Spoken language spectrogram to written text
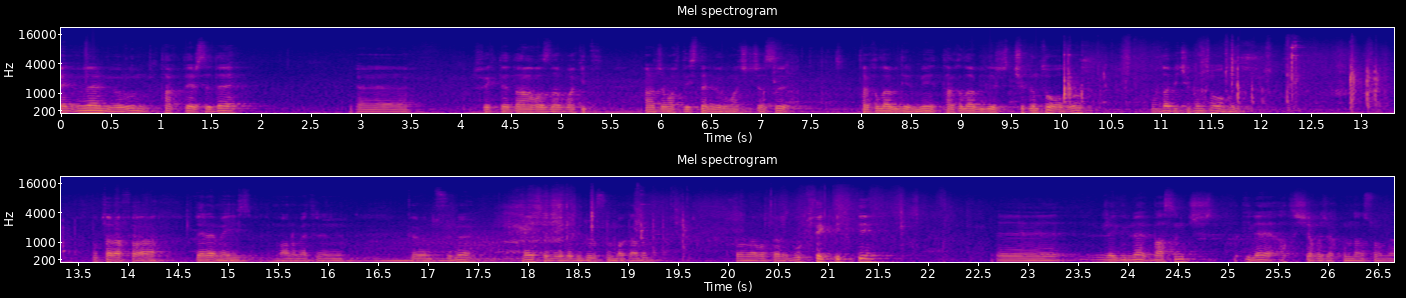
Ben önermiyorum. Tak derse de e, tüfekte daha fazla vakit harcamak da istemiyorum açıkçası. Takılabilir mi? Takılabilir. Çıkıntı olur. Burada bir çıkıntı olur. Bu tarafa veremeyiz manometrenin görüntüsünü. Neyse böyle bir dursun bakalım. Sonra bakarız. Bu tüfek bitti. Regüler basınç ile atış yapacak bundan sonra.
